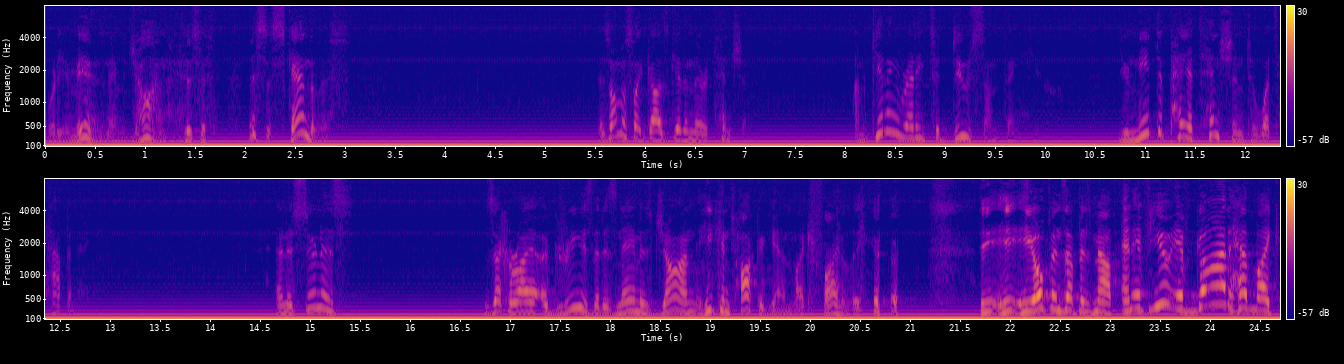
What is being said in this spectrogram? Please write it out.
What do you mean? His name is John. This is, this is scandalous. It's almost like God's getting their attention. I'm getting ready to do something here. You need to pay attention to what's happening. And as soon as Zechariah agrees that his name is John, he can talk again, like finally. he, he, he opens up his mouth. And if you if God had like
